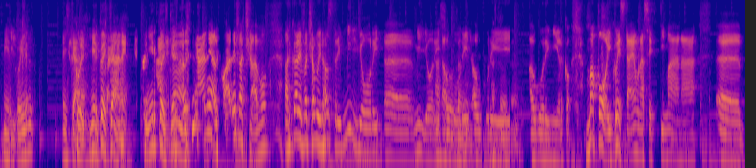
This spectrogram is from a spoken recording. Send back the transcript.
Mirko il... Il cane. Mirko il cane. Mirko il cane. il cane al quale facciamo, al quale facciamo i nostri migliori, eh, migliori auguri, auguri, auguri Mirko. Ma poi questa è una settimana... Eh,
